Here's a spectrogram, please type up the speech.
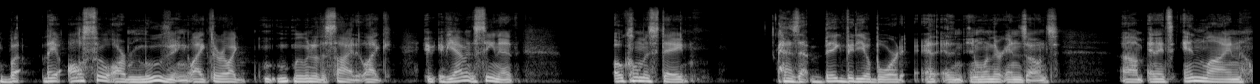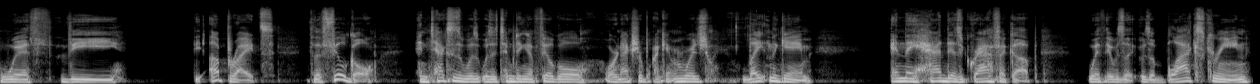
but they also are moving, like they're like moving to the side. Like if, if you haven't seen it, Oklahoma State has that big video board in, in, in one of their end zones, um, and it's in line with the the uprights for the field goal. And Texas was was attempting a field goal or an extra. I can't remember which late in the game, and they had this graphic up with it was a, it was a black screen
